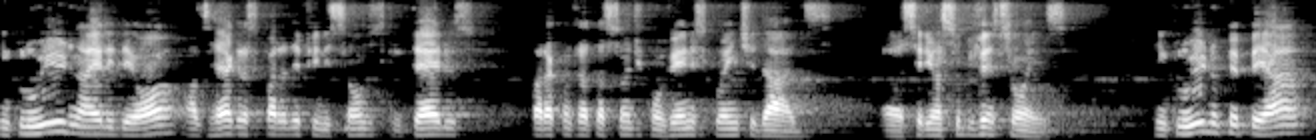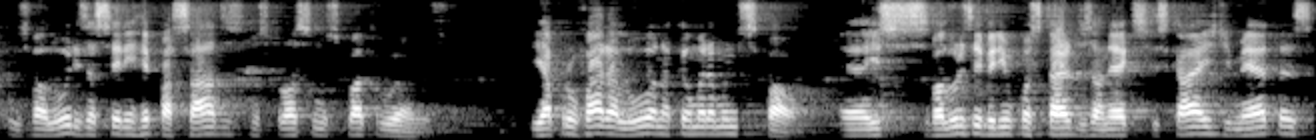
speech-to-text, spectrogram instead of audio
incluir na LDO as regras para definição dos critérios para a contratação de convênios com entidades, é, seriam as subvenções. Incluir no PPA os valores a serem repassados nos próximos quatro anos. E aprovar a LOA na Câmara Municipal. É, esses valores deveriam constar dos anexos fiscais, de metas,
